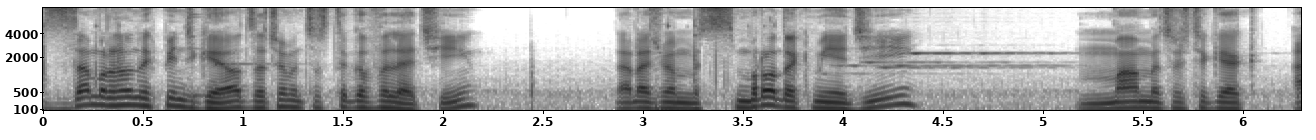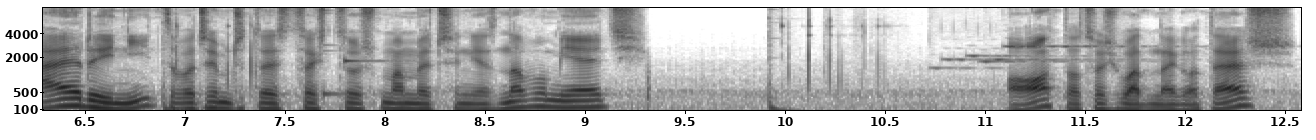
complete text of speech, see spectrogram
z zamrożonych 5 geod. Zobaczymy, co z tego wyleci. Na razie mamy smrodek miedzi. Mamy coś takiego jak aerynit. Zobaczymy, czy to jest coś, co już mamy, czy nie. Znowu miedź. O, to coś ładnego też.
